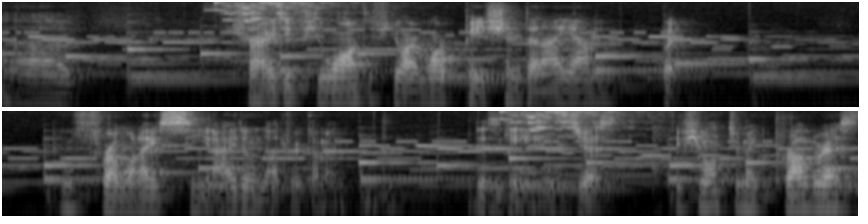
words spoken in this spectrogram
Uh, try it if you want, if you are more patient than I am, but from what I see, I do not recommend this game. It's just, if you want to make progress,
